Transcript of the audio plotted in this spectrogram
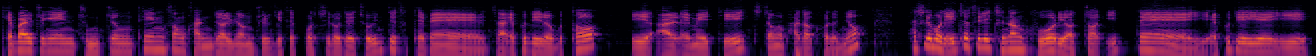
개발 중인 중증 퇴행성 관절염 줄기세포 치료제 조인트 스텝에 자 FDA로부터 이 RMAT 지정을 받았거든요. 사실 뭐 네이처셀이 지난 9월이었죠. 이때 이 FDA에 이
